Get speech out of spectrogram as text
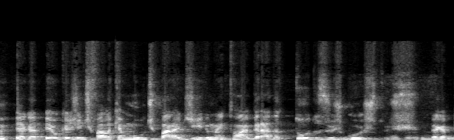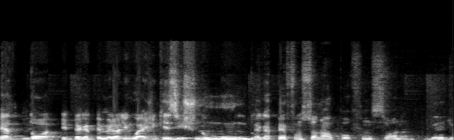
Bom, PHP é o que a gente fala que é multiparadigma, então agrada todos os gostos. É PHP é top. PHP é a melhor linguagem que existe no mundo. PHP é funcional, pô. Funciona. Desde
